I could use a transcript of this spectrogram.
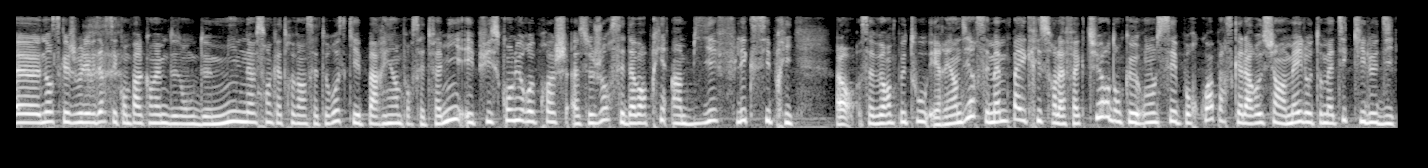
Euh, non, ce que je voulais vous dire, c'est qu'on parle quand même de, donc, de 1987 euros, ce qui est pas rien pour cette famille. Et puis, ce qu'on lui reproche à ce jour, c'est d'avoir pris un billet flexi-prix. Alors, ça veut un peu tout et rien dire. C'est même pas écrit sur la facture, donc euh, on le sait pourquoi, parce qu'elle a reçu un mail automatique qui le dit.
